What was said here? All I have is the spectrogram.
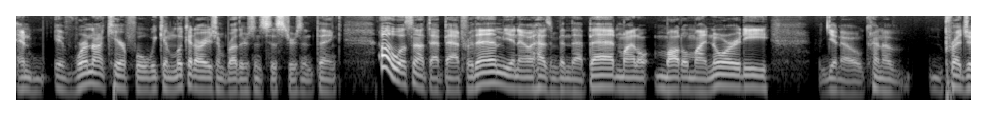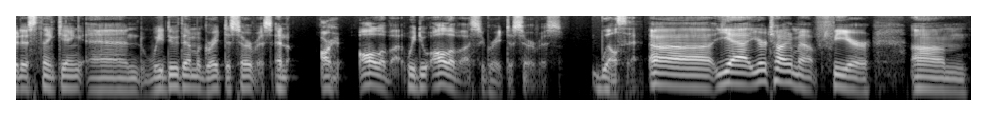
And if we're not careful, we can look at our Asian brothers and sisters and think, oh, well, it's not that bad for them. You know, it hasn't been that bad. Model, model minority, you know, kind of prejudice thinking. And we do them a great disservice. And our, all of us, we do all of us a great disservice. Well said. Uh, yeah, you're talking about fear. Um,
